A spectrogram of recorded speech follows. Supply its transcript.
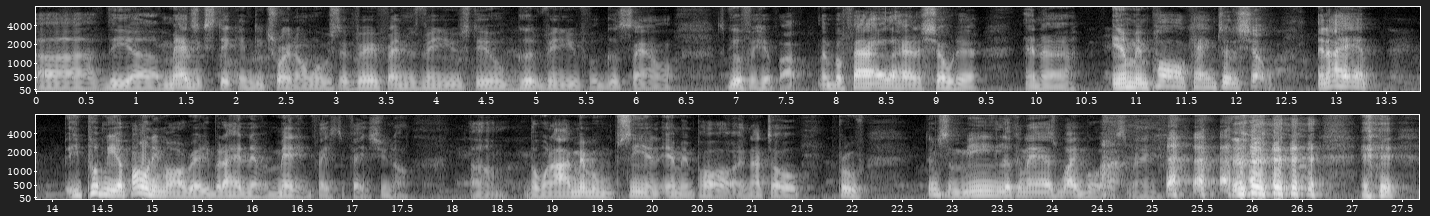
uh, the uh, Magic Stick in Detroit on what was a very famous venue, still good venue for good sound. It's good for hip hop. And but Fire Ella had a show there, and uh, M and Paul came to the show, and I had he put me up on him already, but I had never met him face to face, you know. Um, but when I remember seeing M and Paul, and I told Proof, them some mean looking ass white boys, man.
